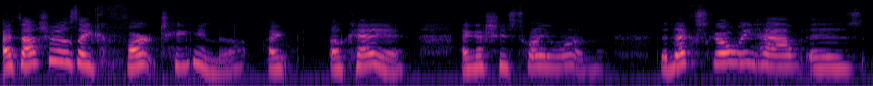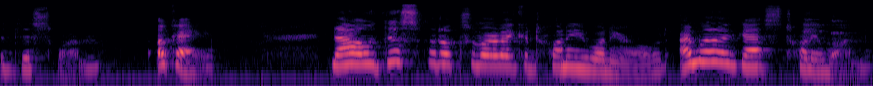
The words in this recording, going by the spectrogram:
I thought she was like 14. I okay. I guess she's 21. The next girl we have is this one. Okay. Now this looks more like a 21 year old. I'm gonna guess 21.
